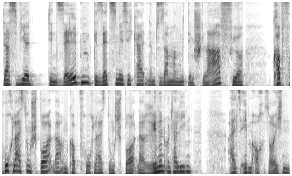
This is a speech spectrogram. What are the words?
dass wir denselben Gesetzmäßigkeiten im Zusammenhang mit dem Schlaf für Kopfhochleistungssportler und Kopfhochleistungssportlerinnen unterliegen, als eben auch solchen,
